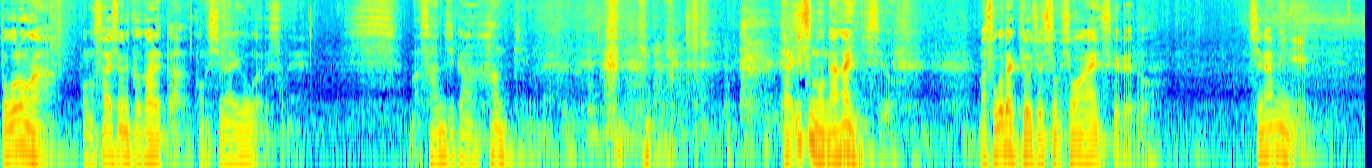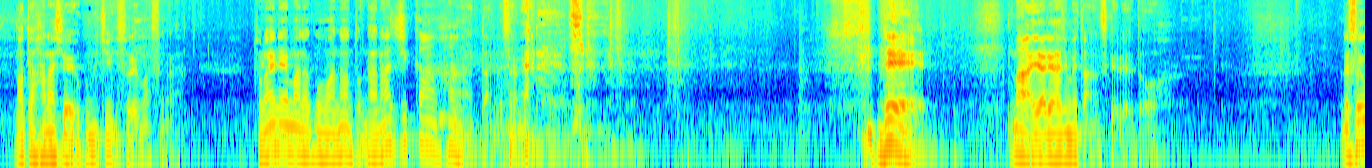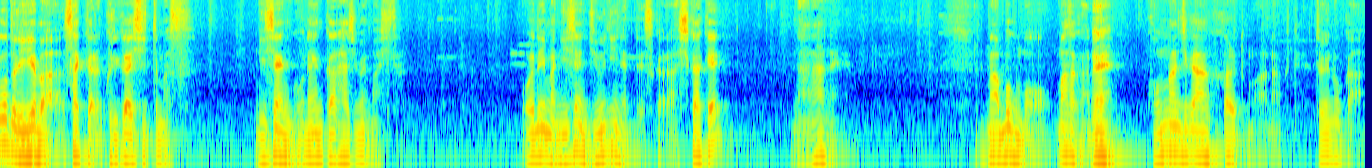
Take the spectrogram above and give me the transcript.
ところがこの最初に書かれたこのシナリオがですね、まあ、3時間半っていうね。いつも長いんですよ、まあ、そこだけ強調してもしょうがないんですけれど。ちなみにまた話は横道にそれますが隣の山田君はなんと7時間半あったんですよね。でまあやり始めたんですけれど。でそういうことで言えばさっきから繰り返し言ってます。2005年から始めました。これで今2012年ですから仕掛け7年。まあ僕もまさかねこんな時間がかかると思わなくてというのか、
